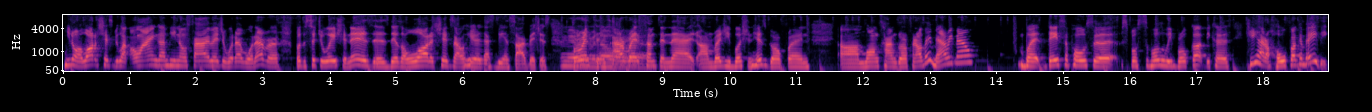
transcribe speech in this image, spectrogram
you know, a lot of chicks be like, oh, I ain't gonna be no side bitch or whatever, whatever. But the situation is, is there's a lot of chicks out here that's being side bitches. For instance, I read something that um, Reggie Bush and his girlfriend, um, longtime girlfriend, are they married now? But they supposed to supposed supposedly broke up because he had a whole fucking baby.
